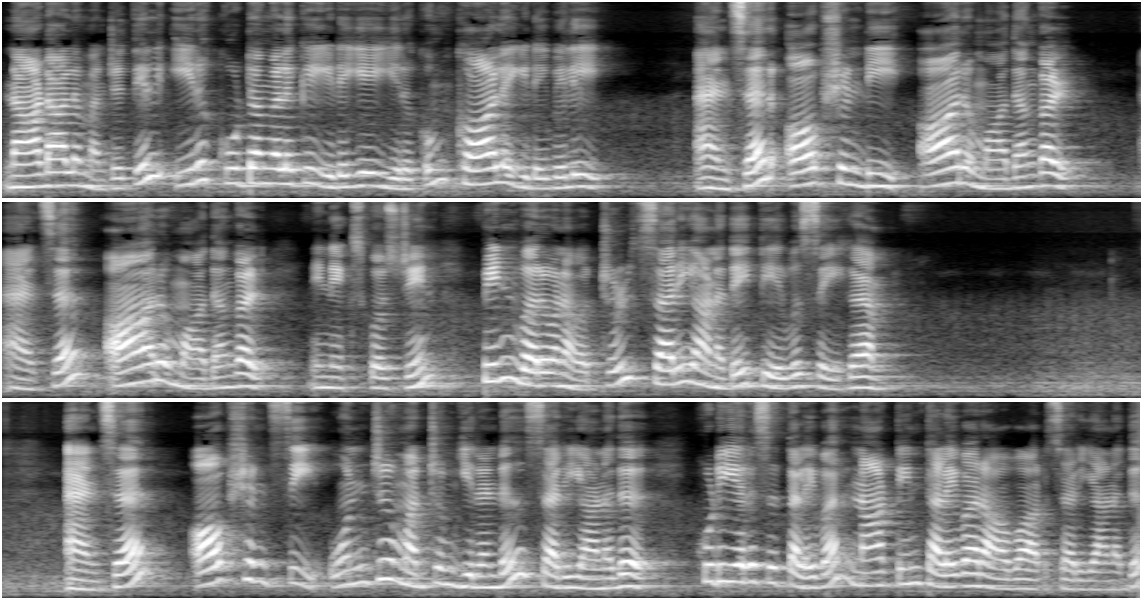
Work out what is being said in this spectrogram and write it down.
நாடாளுமன்றத்தில் இரு கூட்டங்களுக்கு இடையே இருக்கும் கால இடைவெளி. ஆன்சர் ஆப்ஷன் டி ஆறு மாதங்கள். ஆன்சர் ஆறு மாதங்கள். நெக்ஸ்ட் கொஸ்டின் பின் வருவனவற்றுள் சரியானதை தேர்வு செய்க. ஆன்சர் ஆப்ஷன் சி ஒன்று மற்றும் இரண்டு சரியானது. குடியரசுத் தலைவர் நாட்டின் தலைவர் ஆவார். சரியானது.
